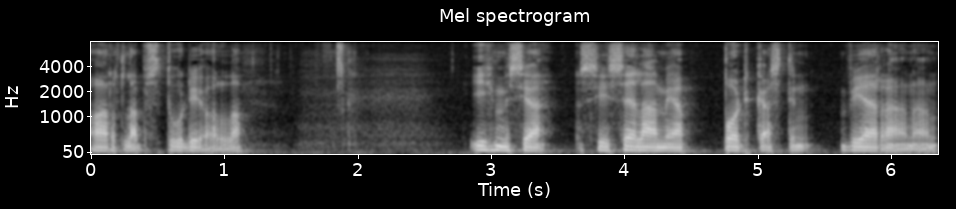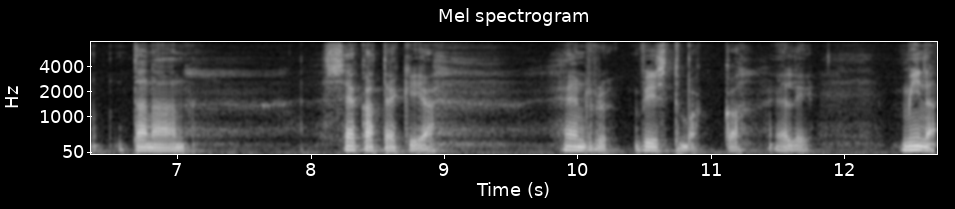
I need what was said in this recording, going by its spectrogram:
Artlab Studiolla ihmisiä, siis eläimiä podcastin vieraana tänään sekatekijä Henry Wistbakka, eli minä.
